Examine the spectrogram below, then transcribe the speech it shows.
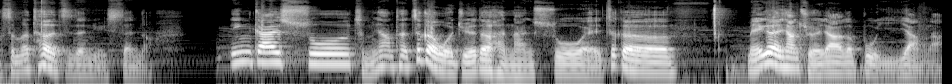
什么特质的女生哦？应该说怎么样特？这个我觉得很难说诶、欸，这个每一个人想娶回家都不一样啦。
